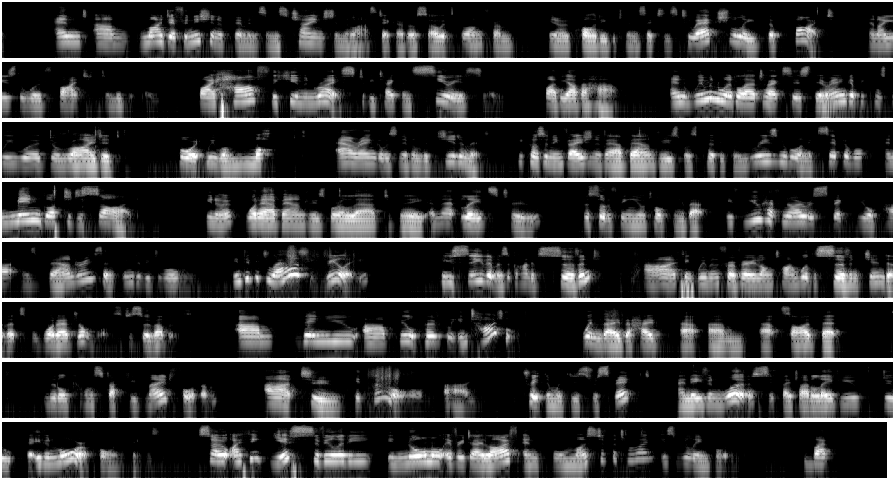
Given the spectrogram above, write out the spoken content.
And um, my definition of feminism has changed in the last decade or so. It's gone from you know equality between the sexes to actually the fight, and I use the word fight deliberately, by half the human race to be taken seriously by the other half. And women weren't allowed to access their anger because we were derided for it. We were mocked. Our anger was never legitimate because an invasion of our boundaries was perfectly reasonable and acceptable, and men got to decide, you know, what our boundaries were allowed to be. And that leads to the sort of thing you're talking about. If you have no respect for your partner's boundaries and individual individuality, really, you see them as a kind of servant. Uh, I think women for a very long time were the servant gender. That's what our job was to serve others. Um, then you uh, feel perfectly entitled when they behave out, um, outside that little construct you've made for them uh, to hit them or uh, treat them with disrespect. And even worse, if they try to leave you, do even more appalling things. So I think, yes, civility in normal everyday life and for most of the time is really important. But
